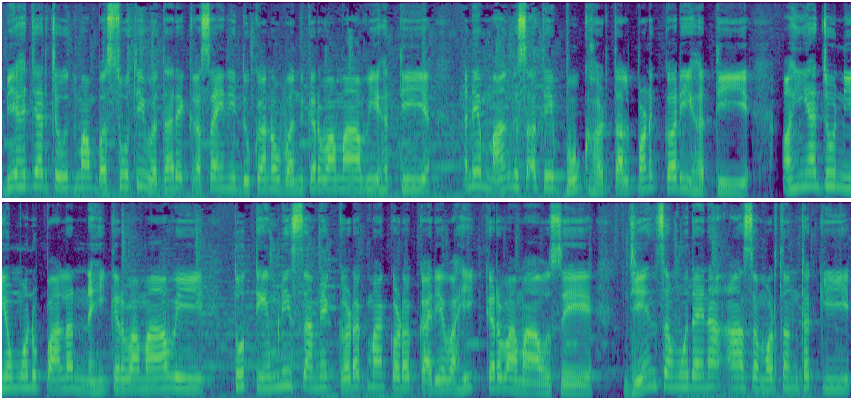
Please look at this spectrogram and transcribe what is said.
બે હજાર ચૌદમાં બસોથી વધારે કસાઈની દુકાનો બંધ કરવામાં આવી હતી. અને માંગ સાથે ભૂખ હડતાલ પણ કરી હતી. અહીંયા જો નિયમોનું પાલન નહીં કરવામાં આવે, તો તેમની સામે કડકમાં કડક કાર્યવાહી કરવામાં આવશે. જૈન સમુદાયના આ સમર્થન થકી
